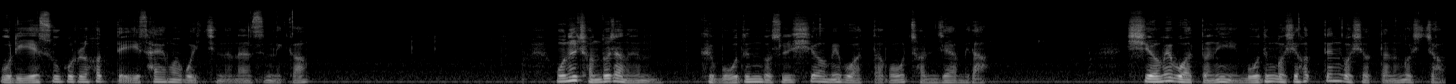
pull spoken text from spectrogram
우리의 수고를 헛되이 사용하고 있지는 않습니까? 오늘 전도자는 그 모든 것을 시험해 보았다고 전제합니다. 시험해 보았더니 모든 것이 헛된 것이었다는 것이죠.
